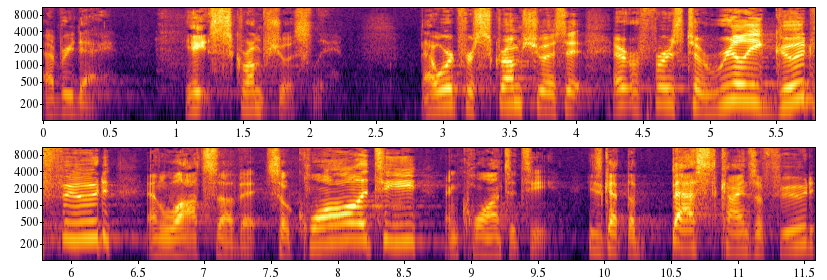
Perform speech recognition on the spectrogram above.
every day. He ate scrumptuously. That word for scrumptious, it, it refers to really good food and lots of it. So quality and quantity. He's got the best kinds of food,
